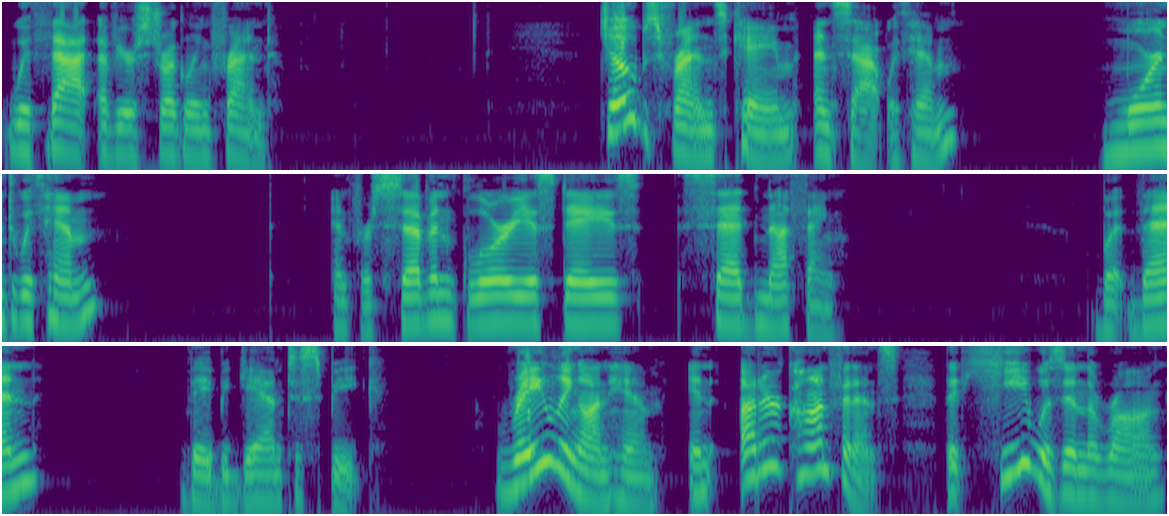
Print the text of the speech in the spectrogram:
with that of your struggling friend. Job's friends came and sat with him, mourned with him, and for seven glorious days said nothing. But then they began to speak, railing on him in utter confidence that he was in the wrong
